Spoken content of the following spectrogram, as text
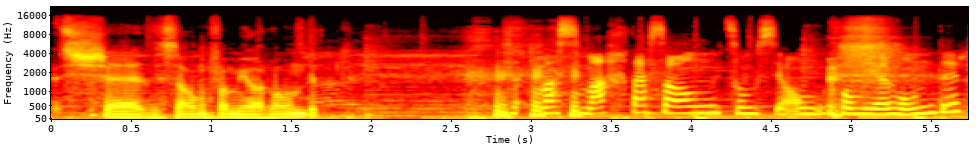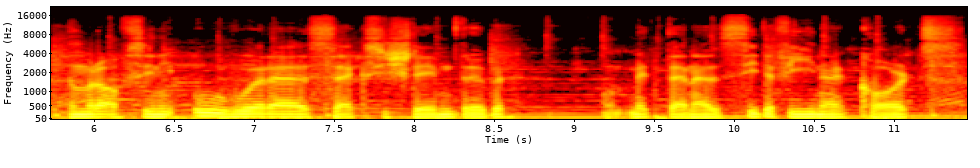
Es ist äh, der Song vom Jahrhundert. Was macht der Song zum Song vom Jahrhundert? Und wir auf seine uhure sexy Stimme drüber. Und mit diesen seidenfeinen Chords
